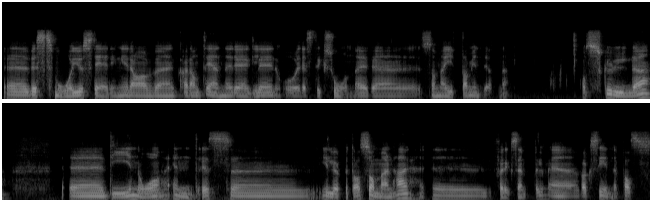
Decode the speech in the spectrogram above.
ved små justeringer av eh, karanteneregler og restriksjoner eh, som er gitt av myndighetene. Og skulle de nå endres i løpet av sommeren her, f.eks. med vaksinepass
